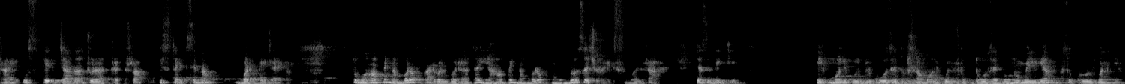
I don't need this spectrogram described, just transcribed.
ट्राई उसके ज़्यादा जुड़ा टेट्रा इस टाइप से नाम बढ़ते जाएगा। तो वहाँ पे नंबर ऑफ़ कार्बन बढ़ रहा था, यहाँ पे नंबर ऑफ़ मोनोसेचराइड्स बढ़ रहा है। जैसे देखिए, एक मॉलिक्यूल ग्लूकोज है, दूसरा मॉलिक्यूल फ्रुक्टोज है, दोनों मिल गया सुक्रोज बन गया।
